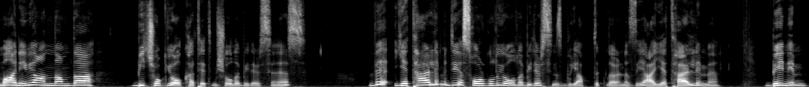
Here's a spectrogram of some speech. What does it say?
manevi anlamda birçok yol kat etmiş olabilirsiniz. Ve yeterli mi diye sorguluyor olabilirsiniz bu yaptıklarınızı. Ya yeterli mi? Benim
